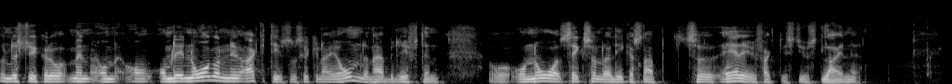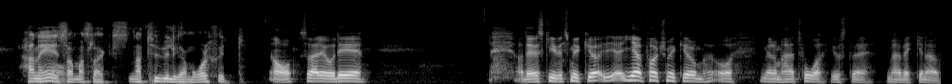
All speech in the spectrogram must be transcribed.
understryka då, men om, om, om det är någon nu aktiv som ska kunna göra om den här bedriften och, och nå 600 lika snabbt så är det ju faktiskt just Line. Han är ja. samma slags naturliga målskytt. Ja, så är det och det Ja, det har skrivits mycket, jämförts mycket om, med de här två just det, de här veckorna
